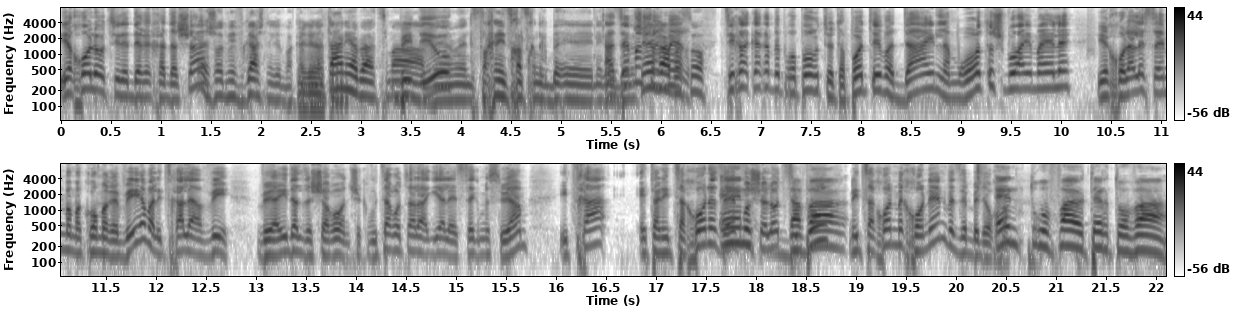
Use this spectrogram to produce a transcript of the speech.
יכול להוציא לדרך חדשה, יש עוד מפגש נגד מכבי נתניה בעצמה. בדיוק. סכנין צריכה לשחק נגד אה, נגד אז זה באר מה שאני שבע אומר, בסוף. צריך לקחת בפרופורציות. הפועל תל אביב עדיין, למרות השבועיים האלה, היא יכולה לסיים במקום הרביעי, אבל היא צריכה להביא, ויעיד על זה שרון, שקבוצה רוצה להגיע להישג מסוים, היא צריכה את הניצחון הזה, איפה שלא ציפו, דבר- ניצחון מכונן, וזה בדוחה. אין תרופה יותר טובה.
